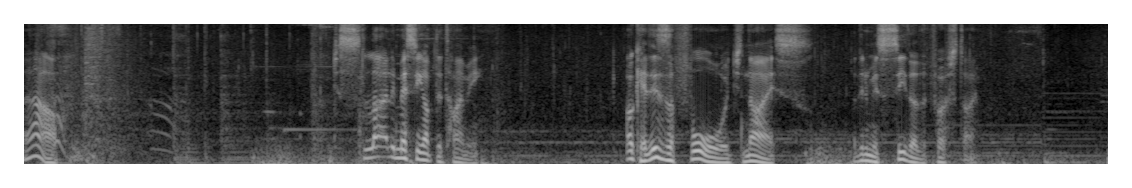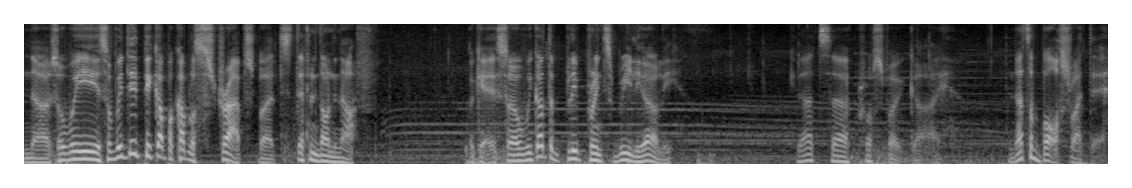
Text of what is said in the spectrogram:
Oh. Just slightly messing up the timing. Okay, this is a forge. Nice. I didn't even see that the first time. No, so we so we did pick up a couple of straps, but definitely not enough. Okay, so we got the blueprints really early. Okay, that's a crossbow guy. And that's a boss right there.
